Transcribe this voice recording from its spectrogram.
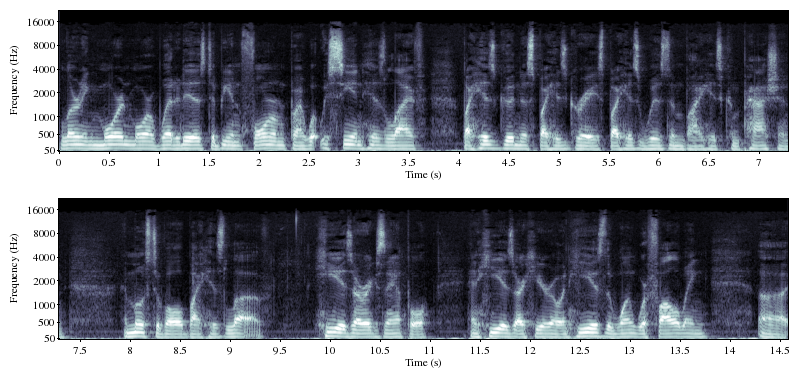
learning more and more what it is to be informed by what we see in His life, by His goodness, by His grace, by His wisdom, by His compassion, and most of all, by His love. He is our example, and He is our hero, and He is the one we're following uh,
